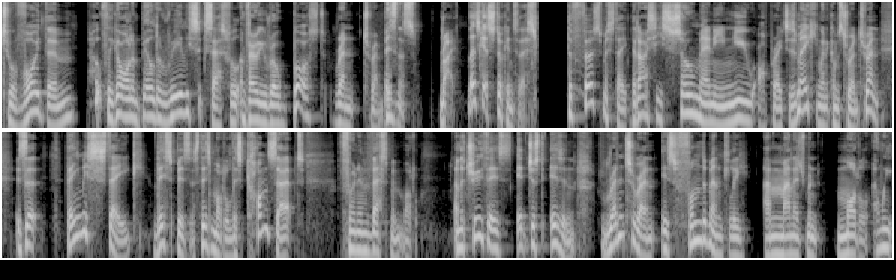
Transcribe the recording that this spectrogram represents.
to avoid them, hopefully, go on and build a really successful and very robust rent to rent business. Right, let's get stuck into this. The first mistake that I see so many new operators making when it comes to rent to rent is that they mistake this business, this model, this concept for an investment model. And the truth is, it just isn't. Rent to rent is fundamentally a management model, and we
